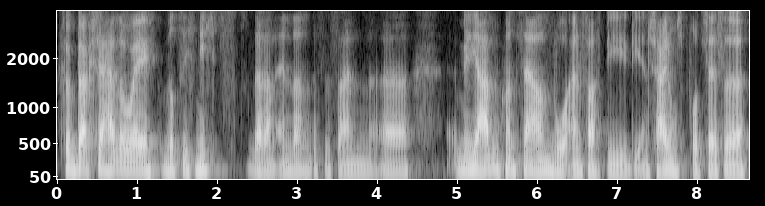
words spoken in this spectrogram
Für Berkshire Hathaway wird sich nichts daran ändern. Das ist ein äh, Milliardenkonzern, wo einfach die, die Entscheidungsprozesse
